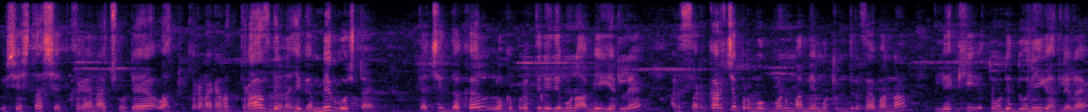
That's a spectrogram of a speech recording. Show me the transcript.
विशेषतः शेतकऱ्यांना छोट्या वाहतूक करणाऱ्यांना त्रास देणं ही गंभीर गोष्ट आहे. त्याची दखल लोकप्रतिनिधी म्हणून आम्ही घेतले आणि सरकारचे प्रमुख म्हणून माननीय मुख्यमंत्री साहेबांना लेखी तोंडी दोन्ही घातलेलं आहे.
